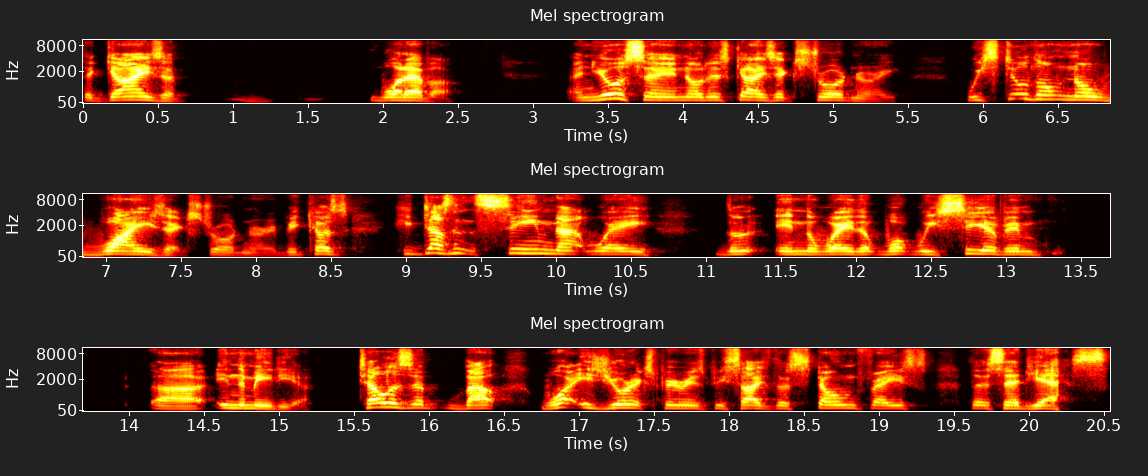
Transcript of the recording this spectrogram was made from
The guy's a whatever. And you're saying, no, this guy's extraordinary. We still don't know why he's extraordinary because he doesn't seem that way the in the way that what we see of him uh, in the media. Tell us about what is your experience besides the stone face that said yes.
